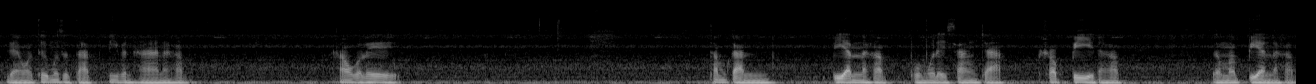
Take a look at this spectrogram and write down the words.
แสดงว่าเทอร์โมสตัตมีปัญหานะครับเข้าก็เลย ทำการเปลี่ยนนะครับ ผมก็ได้สั่งจากช้อปปีนะครับเดี๋ยวมาเปลี่ยนนะครับ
